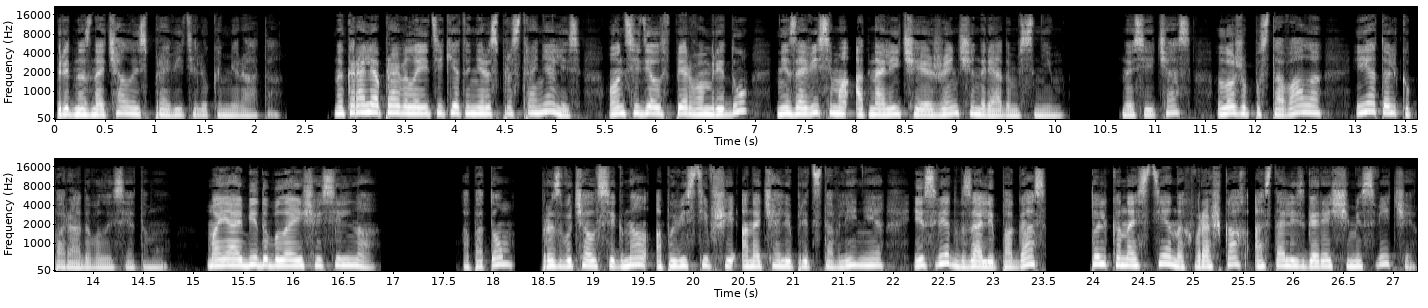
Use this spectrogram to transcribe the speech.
предназначалось правителю Камерата. На короля правила этикета не распространялись, он сидел в первом ряду, независимо от наличия женщин рядом с ним. Но сейчас ложа пустовала, и я только порадовалась этому. Моя обида была еще сильна. А потом прозвучал сигнал, оповестивший о начале представления, и свет в зале погас, только на стенах в рожках остались горящими свечи,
